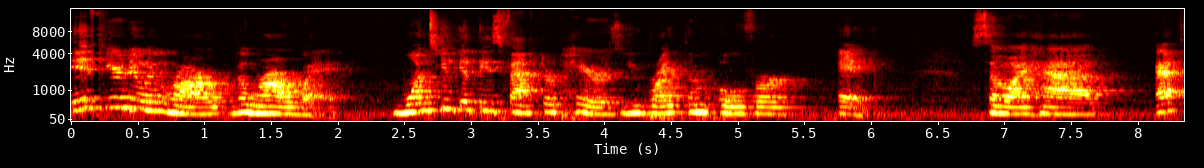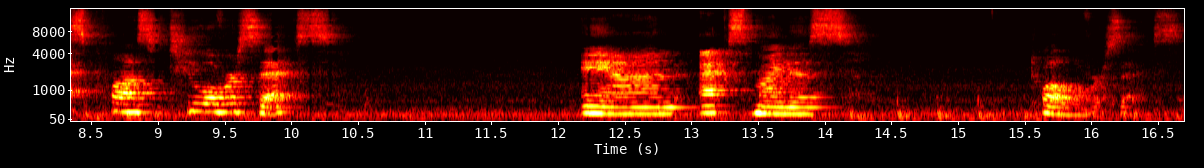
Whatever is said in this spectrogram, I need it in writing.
If you're doing Rahr, the Rahr way, once you get these factor pairs, you write them over A. So I have x plus 2 over 6 and x minus 12 over 6.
